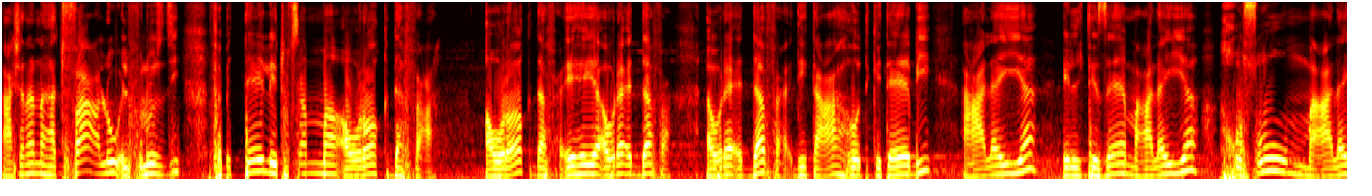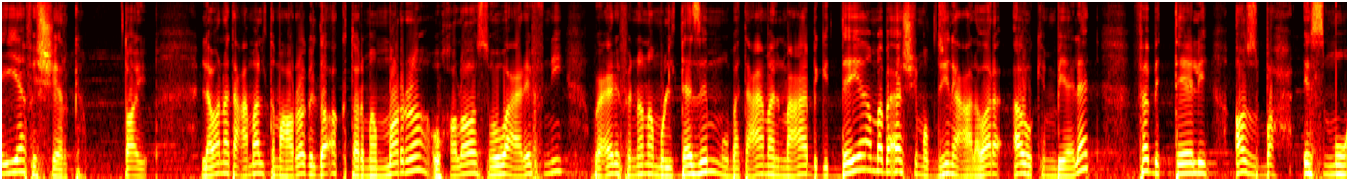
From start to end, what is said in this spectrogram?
عشان أنا هدفع له الفلوس دي فبالتالي تسمى أوراق دفع. أوراق دفع. إيه هي أوراق الدفع؟ أوراق الدفع دي تعهد كتابي عليا التزام عليا خصوم عليا في الشركة. طيب لو أنا اتعاملت مع الراجل ده أكتر من مرة وخلاص هو عرفني وعرف إن أنا ملتزم وبتعامل معاه بجدية ما بقاش يمضيني على ورق أو كمبيالات فبالتالي أصبح اسمه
